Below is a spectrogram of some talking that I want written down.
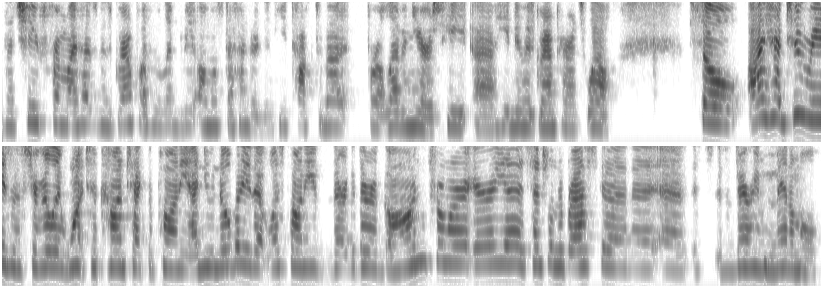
the chief from my husband's grandpa who lived to be almost 100 and he talked about it for 11 years. He, uh, he knew his grandparents well. So I had two reasons to really want to contact the Pawnee. I knew nobody that was Pawnee. They're, they're gone from our area, central Nebraska. The, uh, it's a very minimal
